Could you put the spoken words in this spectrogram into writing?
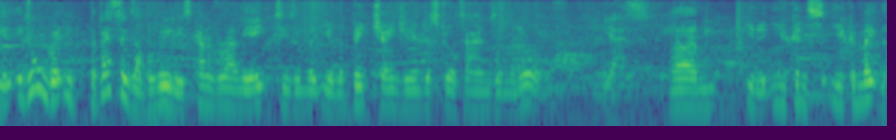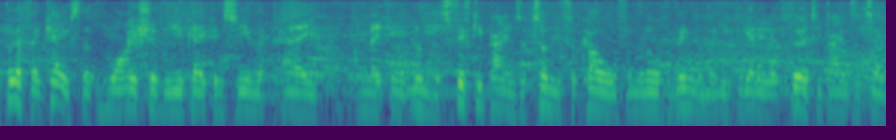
it, it all the best example really is kind of around the 80s and the, you know, the big change in industrial towns in the north Yes. um, you know, you can you can make the perfect case that why should the UK consumer pay? I'm making up numbers. Fifty pounds a ton for coal from the north of England when you can get it at thirty pounds a ton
